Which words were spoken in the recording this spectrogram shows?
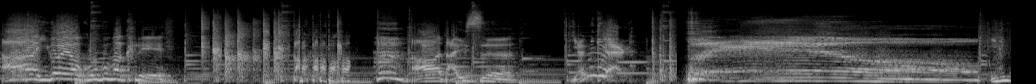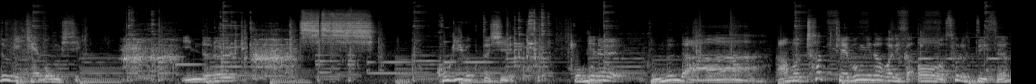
아, 이거예요. 고구마 크림. 아, 나이스. 연결. 인두기 개봉식. 인두를 고기 굽듯이 고기를 굽는다. 아, 뭐첫 개봉이다 보니까 어 소리 도 있어요?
